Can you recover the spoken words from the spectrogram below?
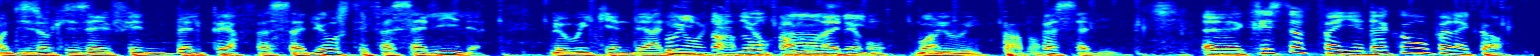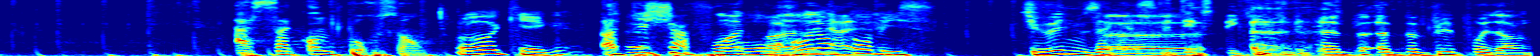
en disant qu'ils avaient fait une belle paire face à Lyon. C'était face à Lille le week-end dernier Oui, en pardon, gagnant pardon, à 1-0. Lille. Oui, oui, pardon. Face à Lille. Euh, Christophe Payet, d'accord ou pas d'accord? À 50%. Ok. Ah, t'es chafouin, toi. Roland Courbis. Tu veux nous agacer Euh, Je vais t'expliquer. je vais un, t'expliquer. peu, un peu plus prudent.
